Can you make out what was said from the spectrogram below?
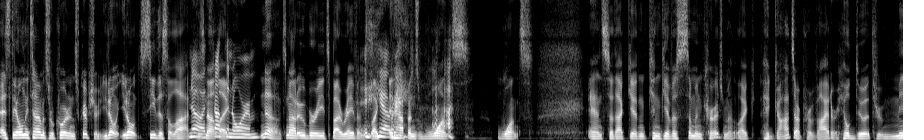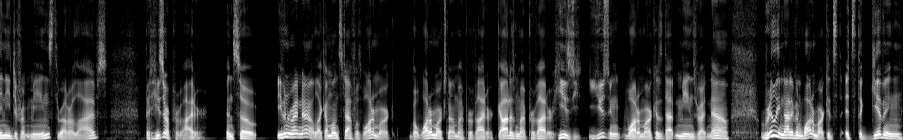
It's the only time it's recorded in Scripture. You don't you don't see this a lot. No, He's it's not, the like, norm. no, it's not Uber Eats by ravens. Like Yeah, it happens once, once. And so that can, can give us some encouragement. Like, hey, God's our provider. He'll do it through many different means throughout our lives, but He's our provider. And so even right now, like I'm on staff with Watermark, but Watermark's not my provider. God is my provider. He's using Watermark as that means right now. Really, not even Watermark. It's it's the giving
